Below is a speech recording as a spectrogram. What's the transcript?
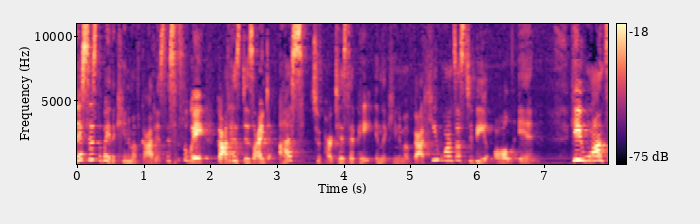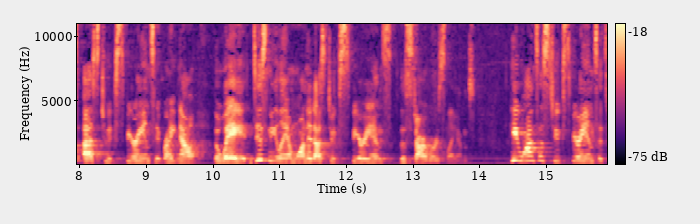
this is the way the kingdom of God is. This is the way God has designed us to participate in the kingdom of God. He wants us to be all in. He wants us to experience it right now the way Disneyland wanted us to experience the Star Wars land. He wants us to experience its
